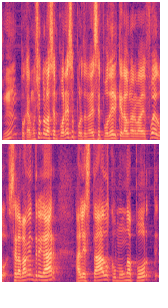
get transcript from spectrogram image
¿Mm? Porque hay muchos que lo hacen por eso, por tener ese poder que da un arma de fuego. ¿Se la van a entregar al Estado como un aporte?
